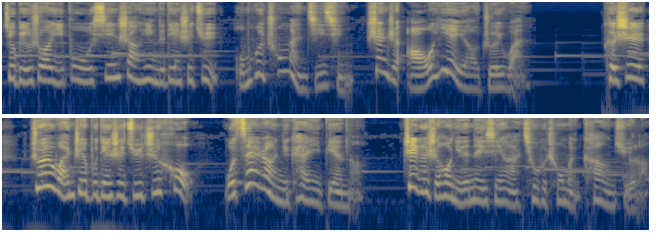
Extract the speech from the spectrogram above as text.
就比如说一部新上映的电视剧，我们会充满激情，甚至熬夜也要追完。可是追完这部电视剧之后，我再让你看一遍呢，这个时候你的内心啊就会充满抗拒了。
